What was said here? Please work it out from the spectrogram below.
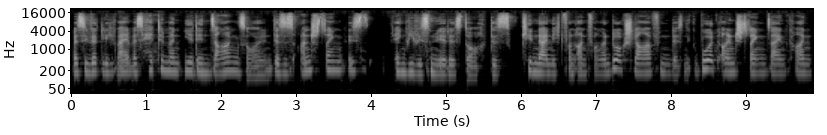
Was sie wirklich meint, was hätte man ihr denn sagen sollen? Dass es anstrengend ist, irgendwie wissen wir das doch, dass Kinder nicht von Anfang an durchschlafen, dass eine Geburt anstrengend sein kann,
